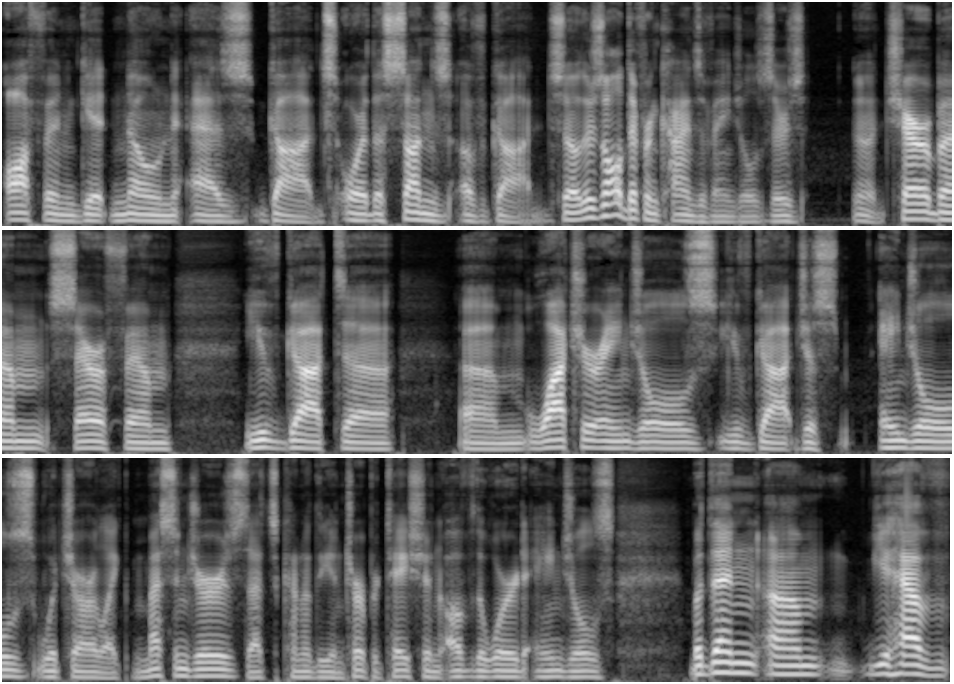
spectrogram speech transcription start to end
often get known as gods or the sons of God. So there's all different kinds of angels. There's uh, cherubim, seraphim. You've got uh, um, watcher angels. You've got just angels, which are like messengers. That's kind of the interpretation of the word angels. But then um, you have,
